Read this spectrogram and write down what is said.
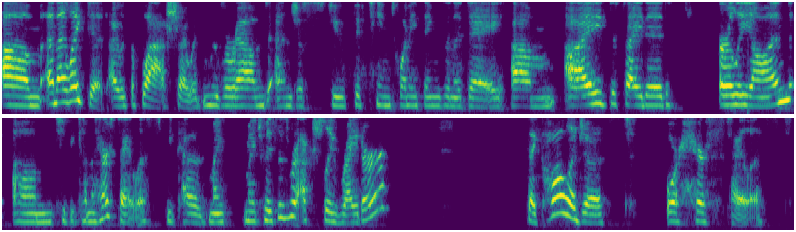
Um, and I liked it. I was the flash. I would move around and just do 15, 20 things in a day. Um, I decided early on um, to become a hairstylist because my my choices were actually writer, psychologist, or hairstylist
